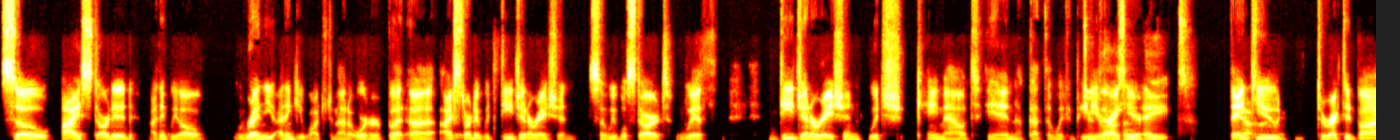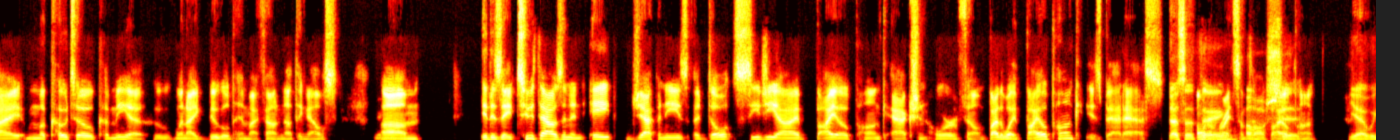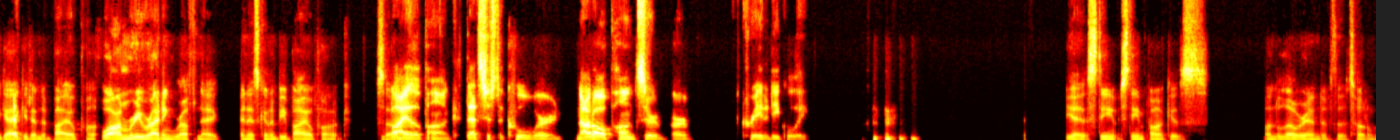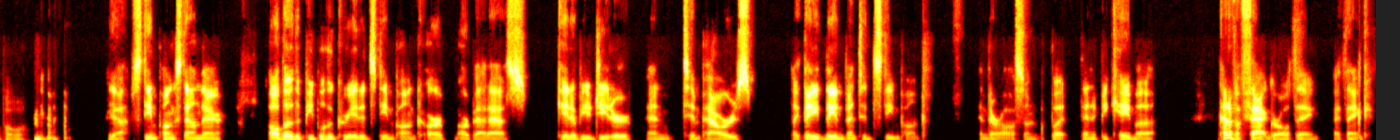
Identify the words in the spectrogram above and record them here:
so I started. I think we all Wren. You, I think you watched him out of order, but uh, I started with Degeneration. So we will start with Degeneration, which came out in. I've got the Wikipedia right here. 2008. Thank Yeah. you. Directed by Makoto Kamiya, who, when I Googled him, I found nothing else. Yeah. Um, it is a 2008 Japanese adult CGI biopunk action horror film. By the way, biopunk is badass. That's a I thing. write something oh, shit. Yeah, we gotta That- get into biopunk. Well, I'm rewriting Roughneck, and it's gonna be biopunk. So Biopunk. That's just a cool word. Not all punks are are created equally. yeah, steam steampunk is on the lower end of the totem pole. Yeah, steampunk's down there. Although the people who created steampunk are are badass. KW Jeter and Tim Powers, like they they invented steampunk, and they're awesome. But then it became a kind of a fat girl thing, I think.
